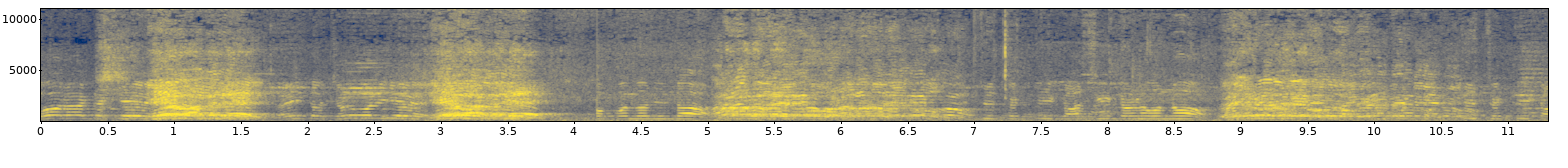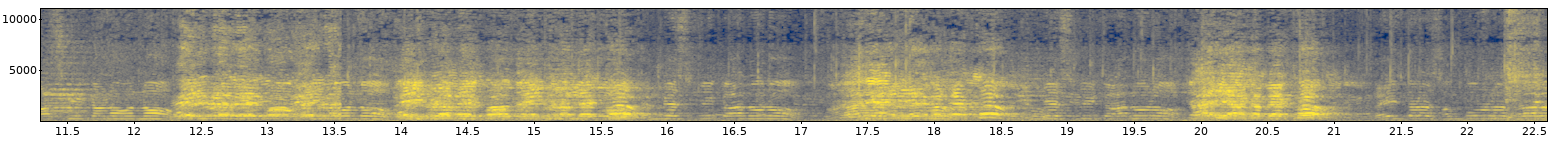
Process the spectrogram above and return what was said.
ಹೋರಾಟಕ್ಕೆ, ರೈತ ಚಳವಳಿಗೆ, ಒಪ್ಪಂದದಿಂದ ವಿದ್ಯುತ್ ಶಕ್ತಿ ಖಾಸಗೀಕರಣವನ್ನು ವಿದ್ಯುತ್ ಶಕ್ತಿ ಖಾಸಗೀಕರಣವನ್ನು ಎಂಎಸ್ಪಿ ಕಾನೂನು ಎಂಎಸ್ಪಿ ಕಾನೂನು, ರೈತರ ಸಂಪೂರ್ಣ ಸಾಲ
